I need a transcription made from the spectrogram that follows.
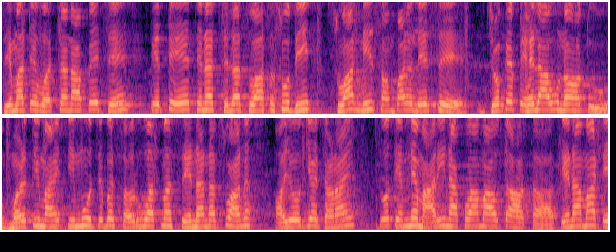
જેમાં તે વચન આપે છે કે તે તેના છેલ્લા શ્વાસ સુધી શ્વાનની સંભાળ લેશે. જો કે પહેલાં આવું ન હતું. મળતી માહિતી મુજબ શરૂઆતમાં સેનાના શ્વાન અયોગ્ય જણાય તો તેમને મારી નાખવામાં આવતા હતા. તેના માટે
